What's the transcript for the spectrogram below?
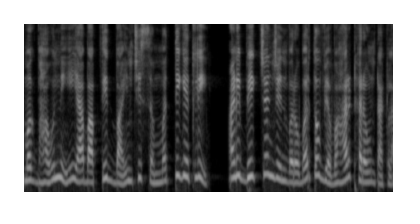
मग भाऊंनी या बाबतीत बाईंची संमती घेतली आणि भिकचंदजींबरोबर तो व्यवहार ठरवून टाकला.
